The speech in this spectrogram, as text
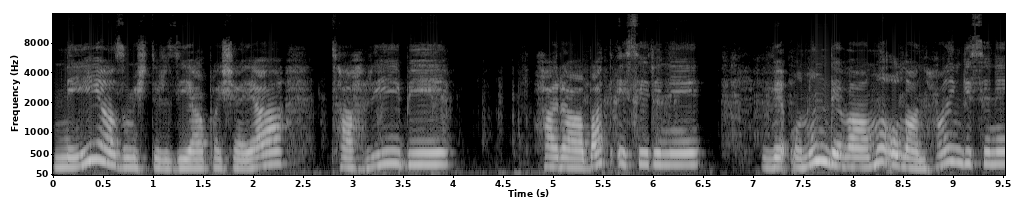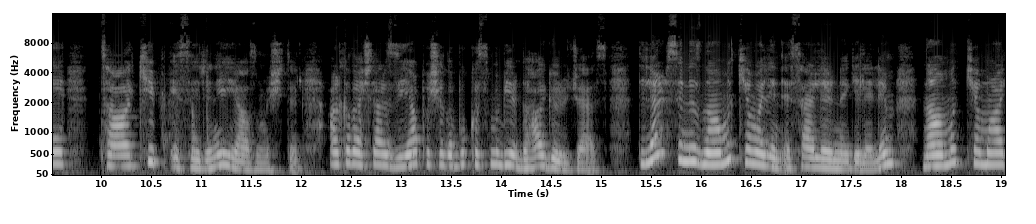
neyi yazmıştır Ziya Paşa'ya? Tahribi Harabat eserini ve onun devamı olan hangisini takip eserini yazmıştır. Arkadaşlar Ziya Paşa'da bu kısmı bir daha göreceğiz. Dilerseniz Namık Kemal'in eserlerine gelelim. Namık Kemal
